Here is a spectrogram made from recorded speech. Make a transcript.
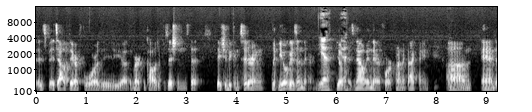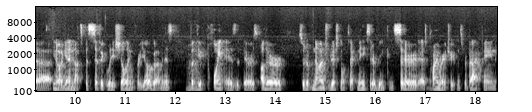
it's, it's out there for the uh, the American College of Physicians that they should be considering like yoga is in there. Yeah, yoga yeah. is now in there for chronic back pain. Um, and uh, you know, again, not specifically shilling for yoga. I mean, mm-hmm. but the point is that there's other sort of non-traditional techniques that are being considered as primary treatments for back pain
